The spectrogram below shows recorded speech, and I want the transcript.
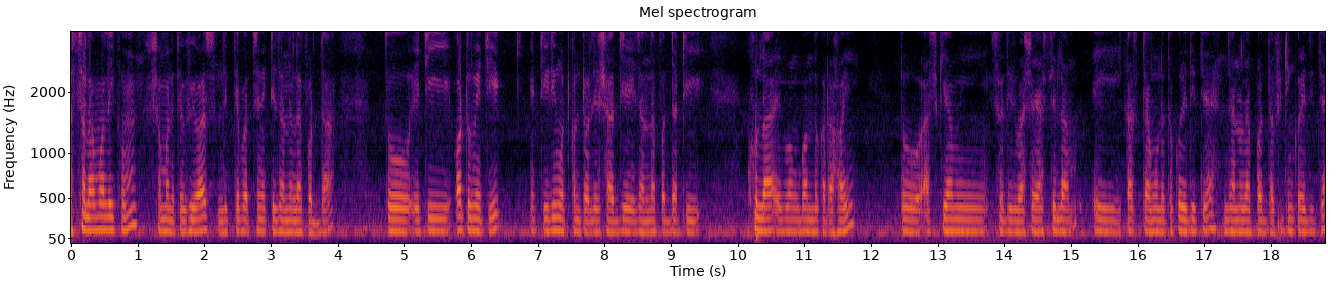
আসসালামু আলাইকুম, সম্মানিত ভিউয়ার্স দেখতে পাচ্ছেন একটি জানালা পর্দা। তো এটি অটোমেটিক এটি রিমোট কন্ট্রোলের সাহায্যে জানলা পর্দাটি খোলা এবং বন্ধ করা হয়। তো আজকে আমি সৌদির বাসায় আসছিলাম, এই কাজটা মূলত করে দিতে জানালা পর্দা ফিটিং করে দিতে।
